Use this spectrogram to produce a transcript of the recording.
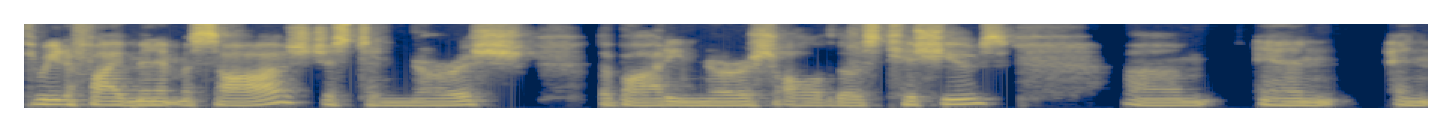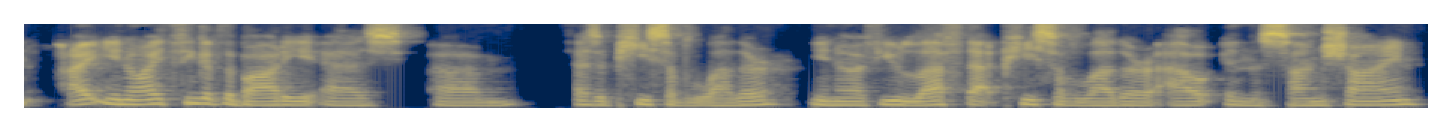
three to five minute massage just to nourish the body, nourish all of those tissues. Um, and and I, you know, I think of the body as um, as a piece of leather. You know, if you left that piece of leather out in the sunshine,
